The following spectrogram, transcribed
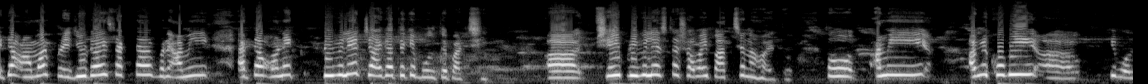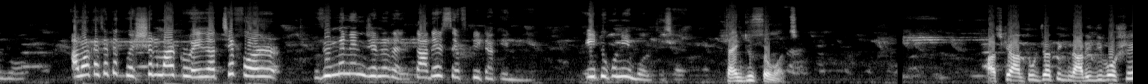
এটা আমার প্রেজুডাইজ একটা মানে আমি একটা অনেক প্রিভিলেজ জায়গা থেকে বলতে পারছি। সেই প্রিভিলেজটা সবাই পাচ্ছে না হয়তো। তো আমি আমি খুবই কি বলব আমার কাছে একটা কোয়েশ্চেন মার্ক রয়ে যাচ্ছে ফর উইমেন ইন জেনারেল তাদের সেফটিটাকে নিয়ে। এইটুকুনি বলতে চাই। থ্যাংক ইউ সো মাচ আজকে আন্তর্জাতিক নারী দিবসে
